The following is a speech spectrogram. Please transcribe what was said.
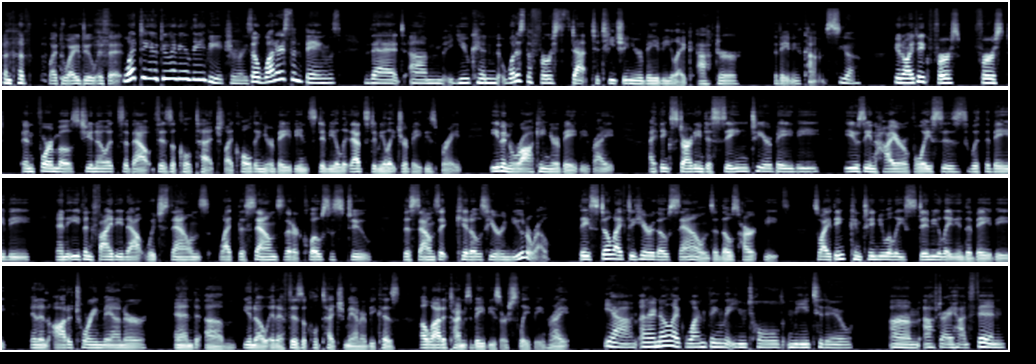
what do I do with it? What do you do with your baby? Sure. So, what are some things that um, you can? What is the first step to teaching your baby, like after the baby comes? Yeah. You know, I think first first and foremost, you know, it's about physical touch, like holding your baby and stimulate that stimulates your baby's brain. Even rocking your baby, right? I think starting to sing to your baby, using higher voices with the baby, and even finding out which sounds like the sounds that are closest to the sounds that kiddos hear in utero. They still like to hear those sounds and those heartbeats. So I think continually stimulating the baby in an auditory manner and um, you know in a physical touch manner because a lot of times babies are sleeping right Yeah, and I know like one thing that you told me to do um, after I had Finn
